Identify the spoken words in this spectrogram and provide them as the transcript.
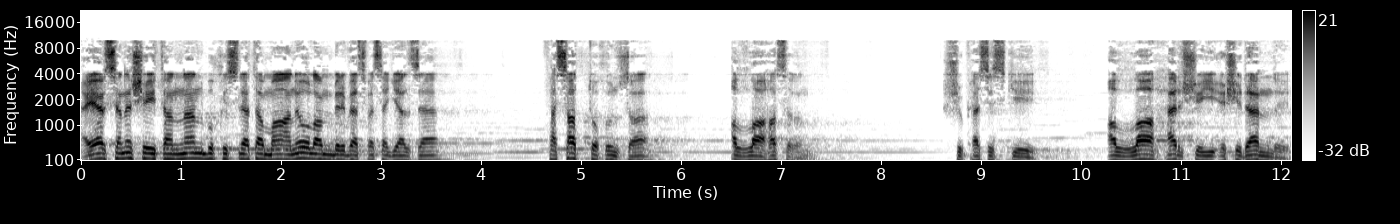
Əgər sənə şeytandan bu xislətə mani olan bir vəsvəsə gəlsə, fəsad toxunsa, Allaha sığın. Şübhəsiz ki, Allah hər şeyi eşidəndir,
